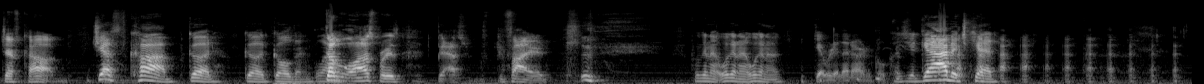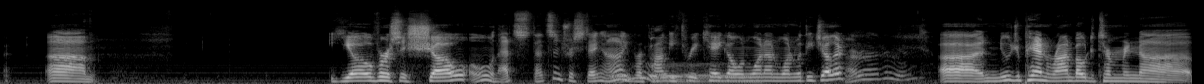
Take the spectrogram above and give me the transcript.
Jeff Cobb. Jeff Cobb. Good, good, golden. Glad. Double Ospreys. Bastard. You're fired. We're gonna we're gonna we're gonna get rid of that article because you're garbage, kid. Um, YOH versus SHO. Oh, that's that's interesting, huh? Roppongi 3K going one on one with each other. All right, all right. Uh, New Japan Rambo determine uh,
